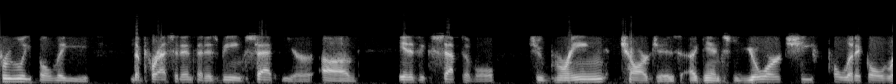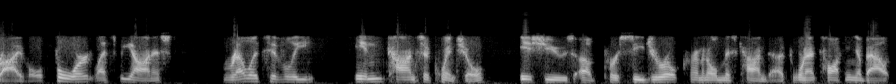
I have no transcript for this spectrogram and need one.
truly believe the precedent that is being set here of it is acceptable to bring charges against your chief political rival for, let's be honest, relatively inconsequential issues of procedural criminal misconduct. We're not talking about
